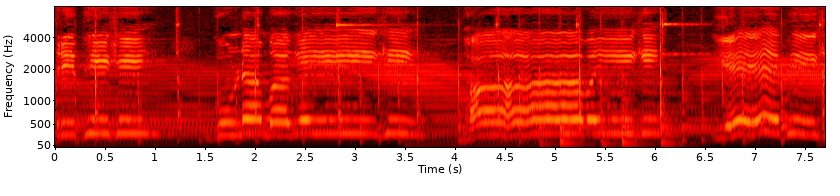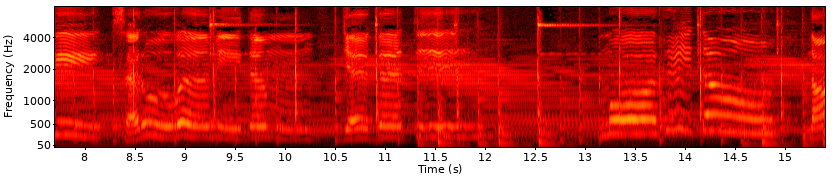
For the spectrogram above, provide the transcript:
త్రిభిః గుణమయైః భావైః ఏభిః సర్వమిదం జగత్. మోహితం నా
